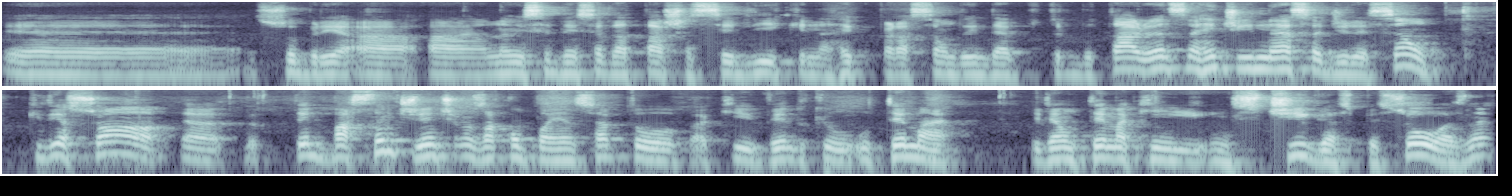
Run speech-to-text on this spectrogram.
é, sobre a, a, não incidência da taxa Selic na recuperação do indébito tributário. Antes da gente ir nessa direção, queria só. É, tem bastante gente nos acompanhando, sabe? Estou aqui vendo que o, o, tema ele é um tema que instiga as pessoas, né?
